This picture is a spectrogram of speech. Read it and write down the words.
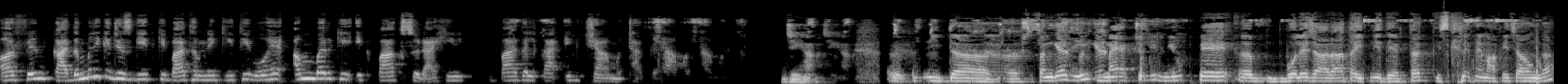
और फ़िल्म कादम्बरी के जिस गीत की बात हमने की थी वो है अंबर की एक पाक सुराही बादल का एक जाम उठा जी हाँ। संज्ञा जी मैं एक्चुअली म्यूट पे बोले जा रहा था इतनी देर तक इसके लिए मैं माफ़ी चाहूँगा।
